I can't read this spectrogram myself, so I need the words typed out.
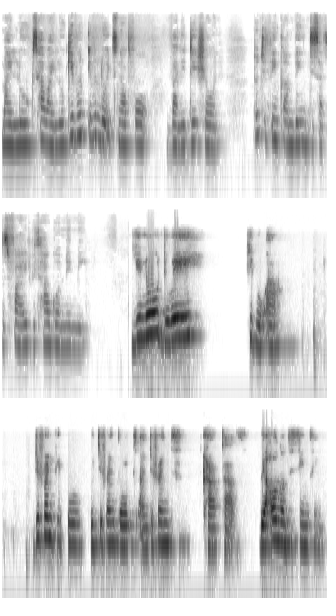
my looks, how I look, even even though it's not for validation, don't you think I'm being dissatisfied with how God made me? You know the way people are. Different people with different thoughts and different characters. We are all not the same thing.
